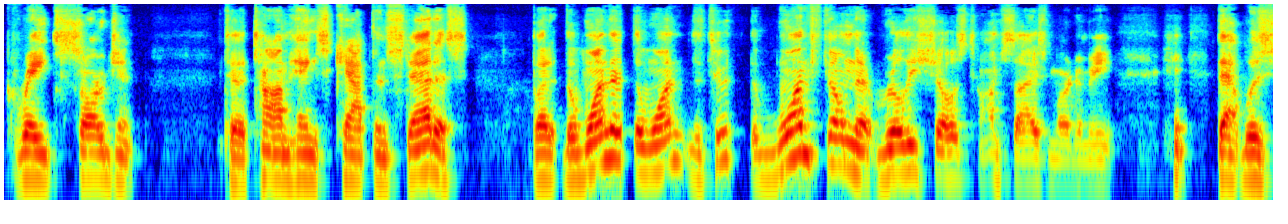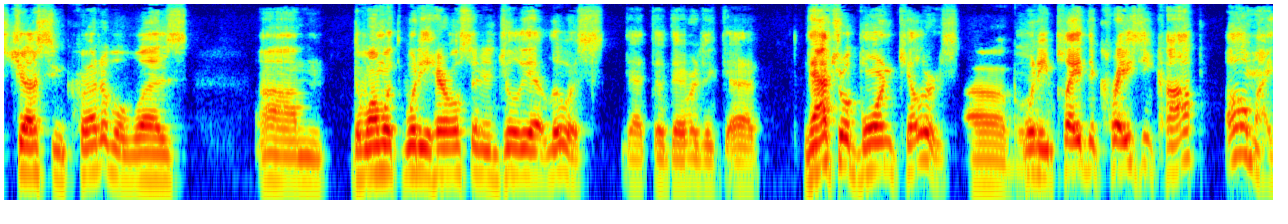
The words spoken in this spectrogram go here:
great sergeant to Tom Hanks' captain status. But the one that the one the two the one film that really shows Tom Sizemore to me that was just incredible was um, the one with Woody Harrelson and Juliette Lewis. That, that they were the uh, Natural Born Killers oh, boy. when he played the crazy cop. Oh my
